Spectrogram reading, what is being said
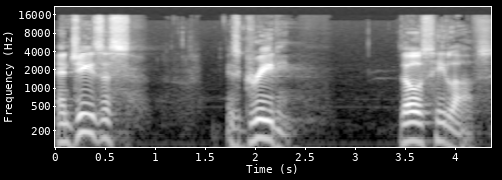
And Jesus is greeting those he loves.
